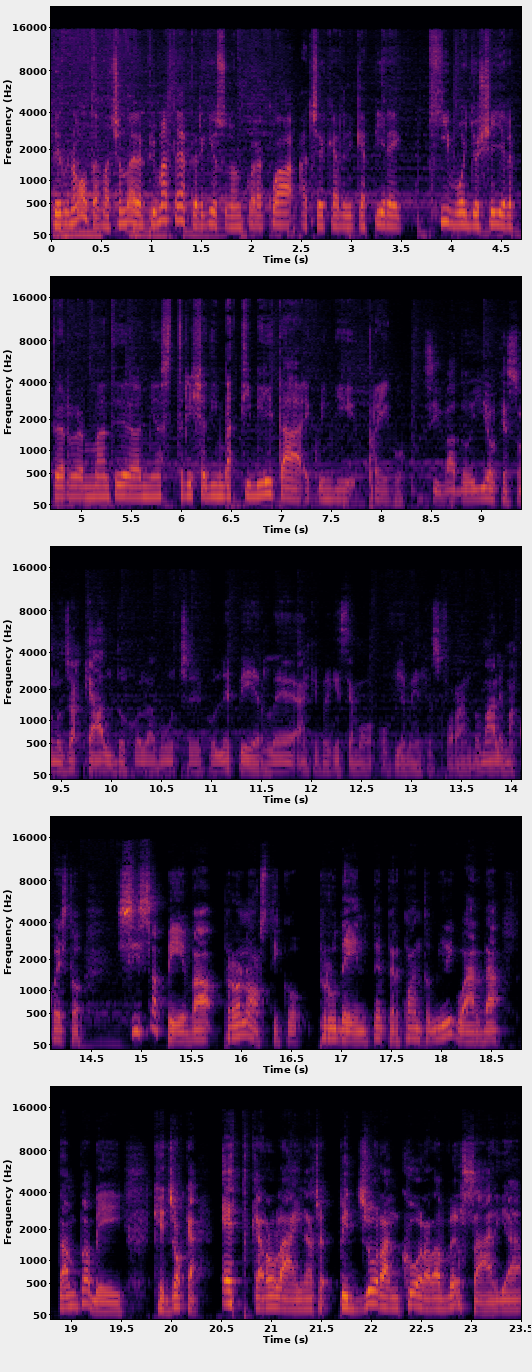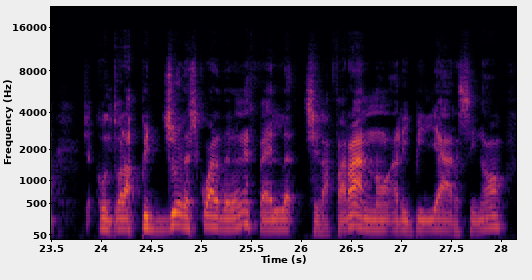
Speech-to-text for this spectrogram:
per una volta faccio andare prima te perché io sono ancora qua a cercare di capire chi voglio scegliere per mantenere la mia striscia di imbattibilità e quindi prego. Sì, vado io che sono già caldo con la voce, con le perle, anche perché stiamo ovviamente sforando male, ma questo si sapeva, pronostico prudente per quanto mi riguarda, Tampa Bay che gioca at Carolina, cioè peggiora ancora l'avversaria cioè, contro la peggiore squadra dell'NFL ce la faranno a ripigliarsi, no?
